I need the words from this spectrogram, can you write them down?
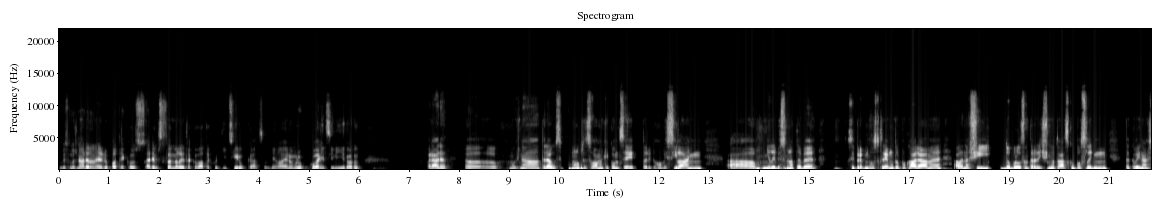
Bys možná dal nedopad jako z Adams Family, taková ta chodící ruka, co měla jenom ruku a nic jiného. Paráda. Uh, možná teda už se pomalu přesouváme ke konci tady toho vysílání a měli bychom na tebe si první host, kterému to pokládáme, ale naší do budoucna tradiční otázku poslední, takový náš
